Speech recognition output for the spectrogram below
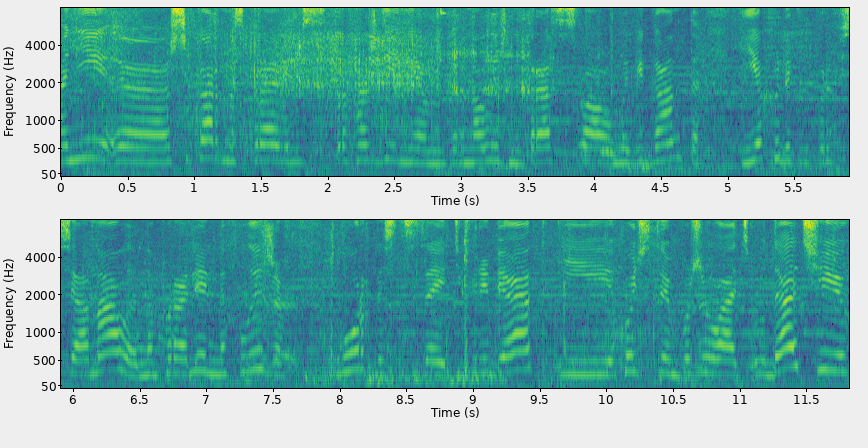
они э, шикарно справились с прохождением горнолыжной трассы Слава Гиганта, ехали как профессионалы на параллельных лыжах. Гордость за этих ребят, и хочется им пожелать удачи.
